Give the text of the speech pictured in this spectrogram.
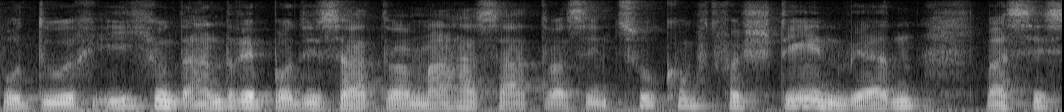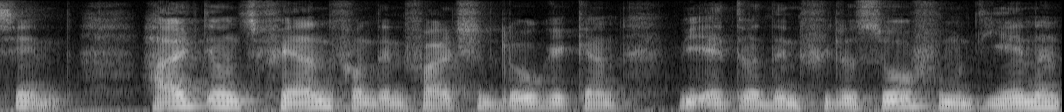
wodurch ich und andere Bodhisattva Mahasattvas in Zukunft verstehen werden, was sie sind. Halte uns fern von den falschen Logikern, wie etwa den Philosophen und jenen,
